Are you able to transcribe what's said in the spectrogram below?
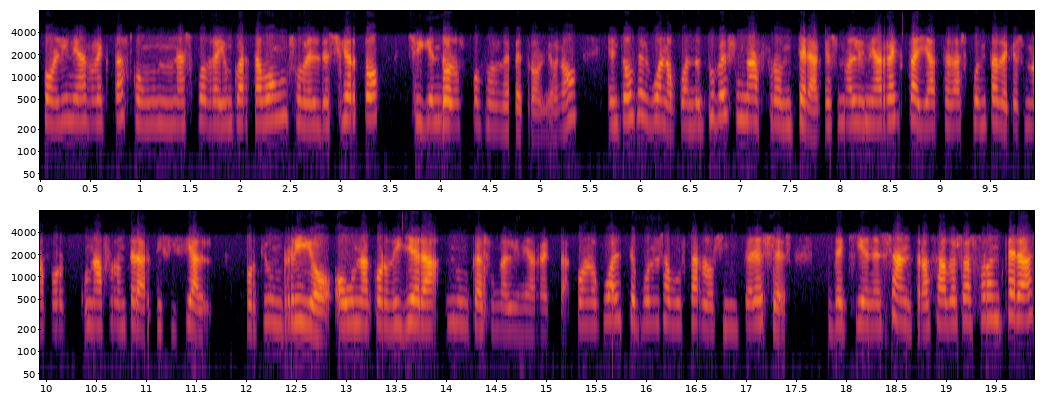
con líneas rectas, con una escuadra y un cartabón sobre el desierto siguiendo los pozos de petróleo, ¿no? Entonces, bueno, cuando tú ves una frontera que es una línea recta, ya te das cuenta de que es una, una frontera artificial, porque un río o una cordillera nunca es una línea recta, con lo cual te pones a buscar los intereses de quienes han trazado esas fronteras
